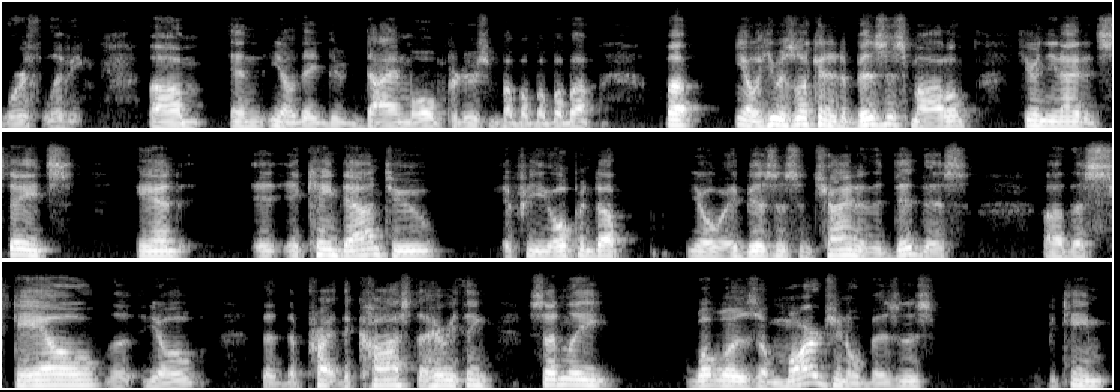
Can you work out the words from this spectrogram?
worth living. Um, and you know they do and mold, produce, blah blah blah blah blah. But you know he was looking at a business model here in the United States, and it, it came down to if he opened up you know a business in China that did this, uh, the scale, the you know the the price, the cost of everything. Suddenly, what was a marginal business became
